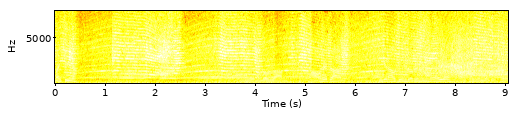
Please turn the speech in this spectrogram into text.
Mà anh chị nhá Mọi người đang bắt đầu làm tháo hết ra rồi những cái nào dùng được thì mình mới ấy thôi mà không dùng được thì thôi.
